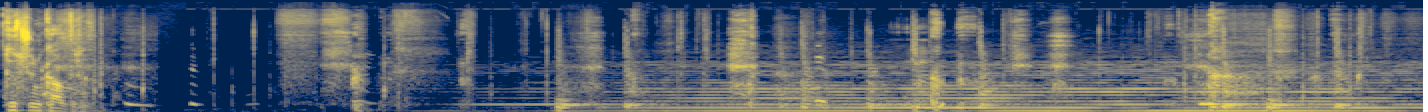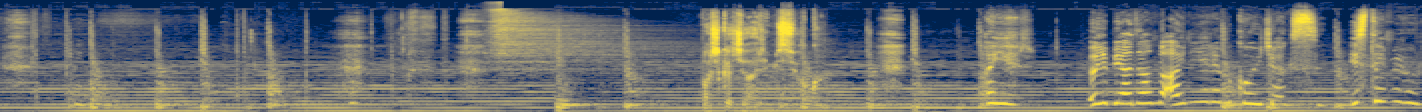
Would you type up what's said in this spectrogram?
Tut şunu kaldıralım. Öyle bir adamla aynı yere mi koyacaksın? İstemiyorum.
